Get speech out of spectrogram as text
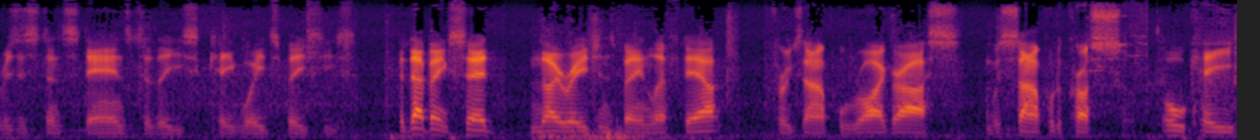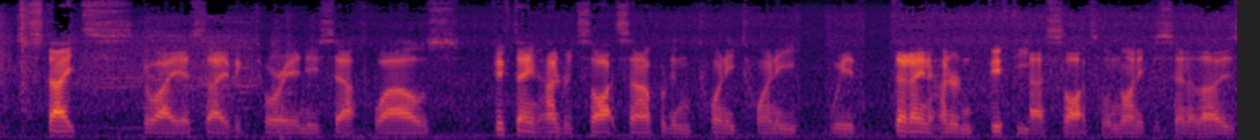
resistance stands to these key weed species. But that being said, no region's been left out. For example, ryegrass was sampled across all key states, WA, SA, Victoria, New South Wales, 1,500 sites sampled in 2020 with 1,350 uh, sites, or 90% of those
